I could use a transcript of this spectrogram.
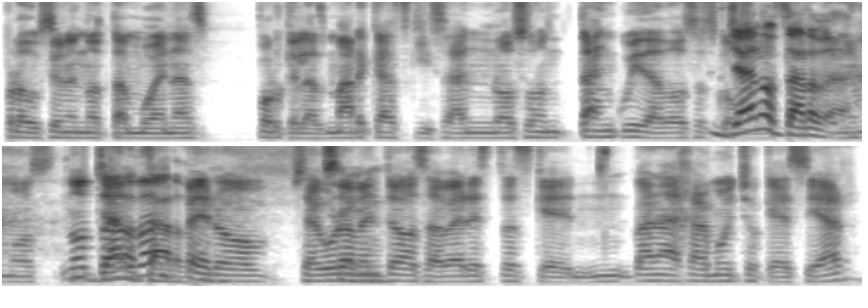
producciones no tan buenas, porque las marcas quizá no son tan cuidadosas como Ya no tarda. tenemos. No Ya no tardan, tarda. pero seguramente Sí. vas a ver estas que van a dejar mucho que desear.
